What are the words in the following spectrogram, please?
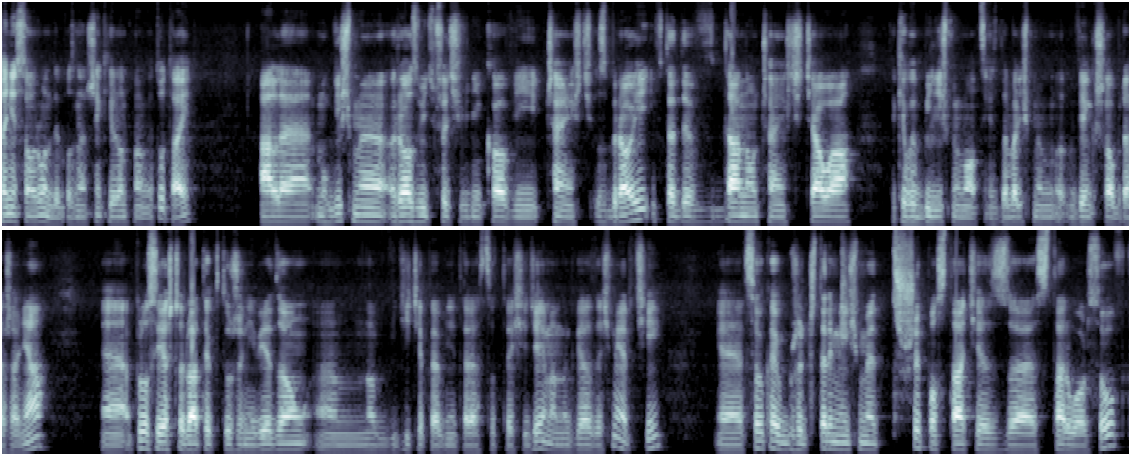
To nie są rundy, bo znaczniki rund mamy tutaj, ale mogliśmy rozbić przeciwnikowi część zbroi i wtedy w daną część ciała tak jakby biliśmy mocniej, zdawaliśmy większe obrażenia. E, Plus jeszcze dla tych, którzy nie wiedzą, no widzicie pewnie teraz, co tutaj się dzieje, mamy Gwiazdę Śmierci. E, W Soul Caliburze 4 mieliśmy trzy postacie ze Star Warsów.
